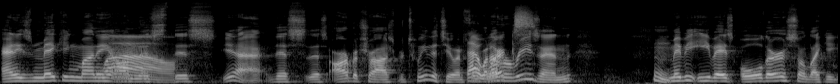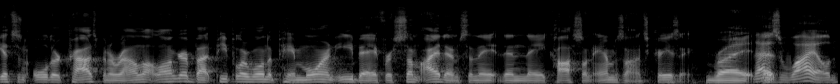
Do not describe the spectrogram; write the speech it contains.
and he's making money Wow. on this this yeah this this arbitrage between the two. And for whatever works. reason, Hmm. maybe eBay's older, so like it gets an older crowd. It's been around a lot longer, but people are willing to pay more on eBay for some items than they than they cost on Amazon. It's crazy. Right. That is wild.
